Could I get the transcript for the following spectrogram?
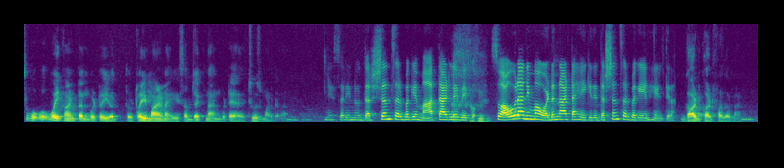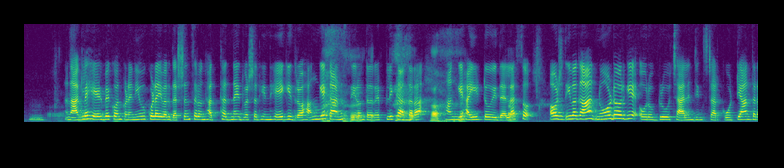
ಸೊ ವೈ ಕಾಂಟ್ ಅಂದ್ಬಿಟ್ಟು ಇವತ್ತು ಟ್ರೈ ಮಾಡೋಣ ಈ ಸಬ್ಜೆಕ್ಟ್ನ ಅಂದ್ಬಿಟ್ಟೆ ಚೂಸ್ ಮಾಡಿದೆ ಎಸ್ ಸರ್ ಇನ್ನು ದರ್ಶನ್ ಸರ್ ಬಗ್ಗೆ ಮಾತಾಡಲೇಬೇಕು. ಸೊ ಅವರ ನಿಮ್ಮ ಒಡನಾಟ ಹೇಗಿದೆ? ದರ್ಶನ್ ಸರ್ ಬಗ್ಗೆ ಏನು ಹೇಳ್ತೀರಾ? God godfather ma'am. ನಾನು ಆಗಲೇ ಹೇಳಬೇಕು ಅನ್ಕೊಂಡೆ. ನೀವು ಕೂಡ ಇವಾಗ ದರ್ಶನ್ ಸರ್ ಒಂದು ಹತ್ತು ಹದಿನೈದು ವರ್ಷದ ಹಿಂದೆ ಹೇಗಿದ್ರು ಹಂಗೆ ಕಾಣಿಸ್ತೀರೋ ಅಂತ ರೆಪ್ಲಿಕಾ ಥರ ಹಂಗೆ ಹೈಟು ಇದೆಲ್ಲ. ಸೊ ಅವ್ರ ಜೊತೆ ಇವಾಗ ನೋಡೋರಿಗೆ ಅವರೊಬ್ರು ಚಾಲೆಂಜಿಂಗ್ ಸ್ಟಾರ್ ಕೋಟ್ಯಾಂತರ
